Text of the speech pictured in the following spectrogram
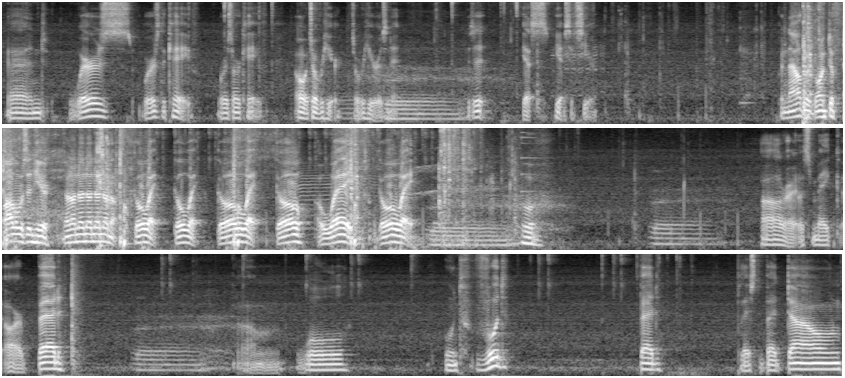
and where's where's the cave? Where's our cave? Oh, it's over here. It's over here, isn't it? Is it? Yes, yes, it's here. But now they're going to follow us in here. No, no, no, no, no, no, no. Go away. Go away. Go away. Go away. Go away. Alright, let's make our bed. Um, wool und wood. Bed. Place the bed down.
